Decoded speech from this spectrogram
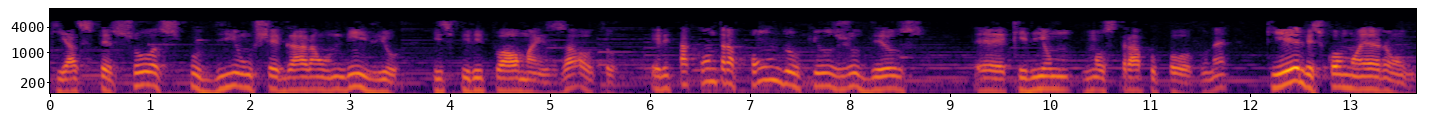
que as pessoas podiam chegar a um nível espiritual mais alto, ele está contrapondo o que os judeus é, queriam mostrar para o povo, né? Que eles, como eram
